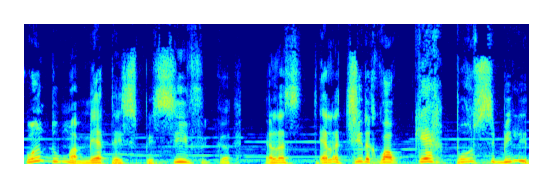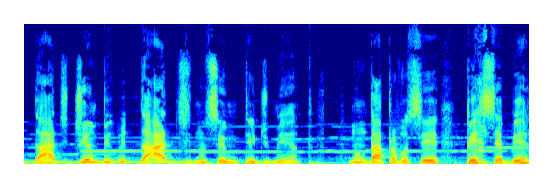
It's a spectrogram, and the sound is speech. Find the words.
Quando uma meta é específica, ela, ela tira qualquer possibilidade de ambiguidade no seu entendimento não dá para você perceber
